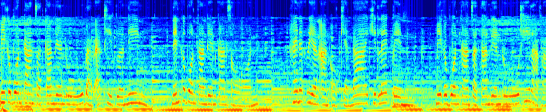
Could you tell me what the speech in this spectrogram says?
มีกระบวนการจัดการเรียนรู้แบบ active learning เน้นกระบวนการเรียนการสอน ให้นักเรียนอ่านออกเขียนได้คิดเลขเป็น มีกระบวนการจัดการเรียนรู้ที่หลากหล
